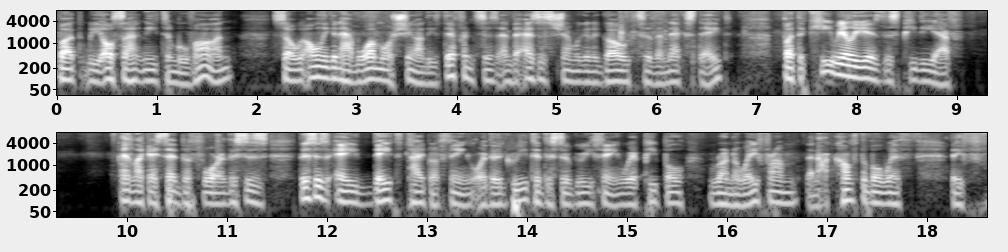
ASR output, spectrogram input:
but we also need to move on. So we're only going to have one more share on these differences, and Be'ez Hashem, we're going to go to the next date. But the key really is this PDF and like I said before, this is this is a date type of thing or the agree to disagree thing where people run away from, they're not comfortable with, they f-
